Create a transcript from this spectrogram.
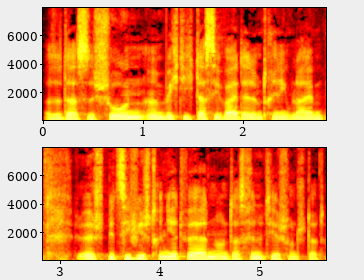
Also das ist schon äh, wichtig, dass sie weiter im Training bleiben, äh, spezifisch trainiert werden und das findet hier schon statt.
